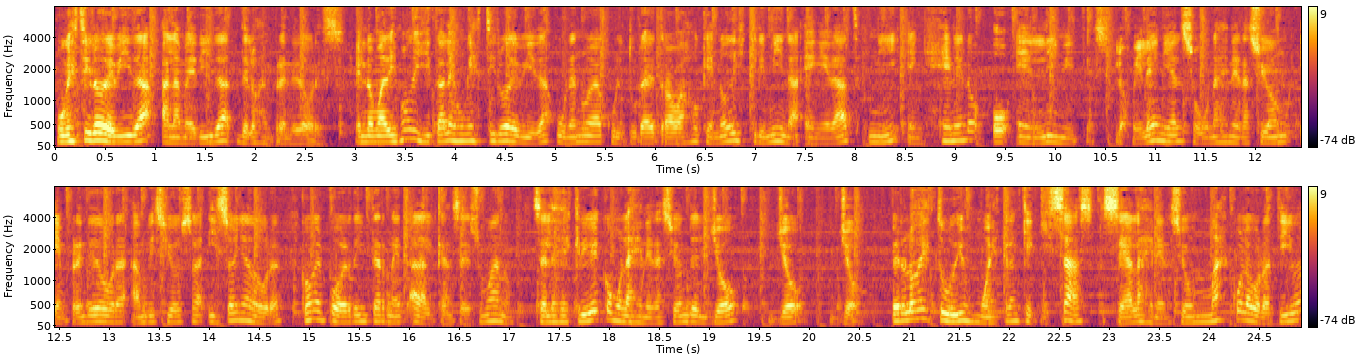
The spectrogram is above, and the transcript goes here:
un estilo de vida a la medida de los emprendedores. El nomadismo digital es un estilo de vida, una nueva cultura de trabajo que no discrimina en edad ni en género o en límites. Los millennials son una generación emprendedora, ambiciosa y soñadora con el poder de Internet al alcance de su mano. Se les describe como la generación del yo, yo, yo pero los estudios muestran que quizás sea la generación más colaborativa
